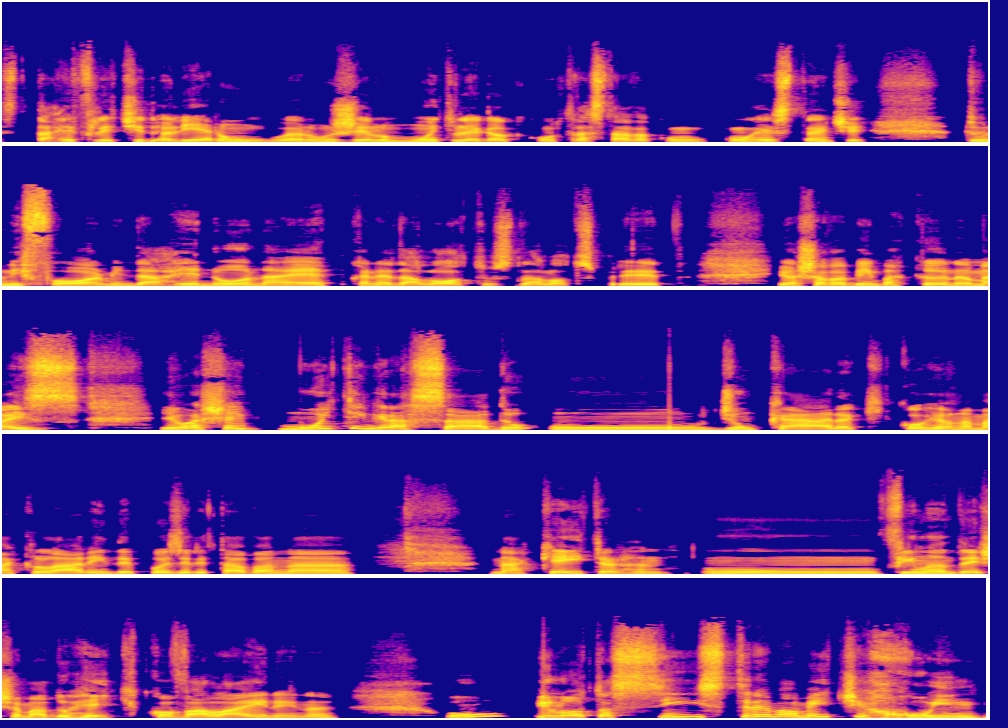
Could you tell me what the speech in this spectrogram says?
está é, refletido ali, era um, era um gelo muito legal que contrastava com, com o restante do uniforme da Renault na época, né, da Lotus, da Lotus preta, eu achava bem bacana, mas eu achei muito engraçado um de um cara que correu na McLaren, depois ele estava na na Caterham, um finlandês chamado Heikki Kovalainen, né? Um piloto assim extremamente ruim,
